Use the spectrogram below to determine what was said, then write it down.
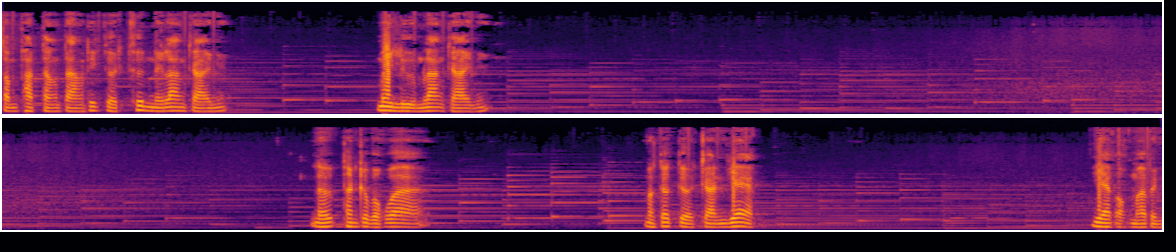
สัมผัสต่างๆ ที่เกิดขึ้นในร่างกายนี้ ไม่ลืมร่างกายนี้ แล้วท่านก็บอกว่า มันก็เกิดการแยก แยกออกมาเป็น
